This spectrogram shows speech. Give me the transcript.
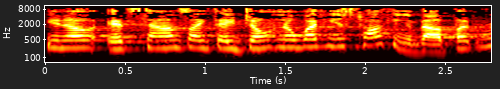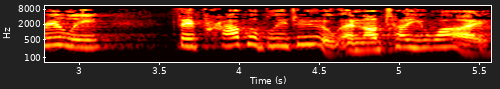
You know, it sounds like they don't know what he's talking about, but really, they probably do, and I'll tell you why.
